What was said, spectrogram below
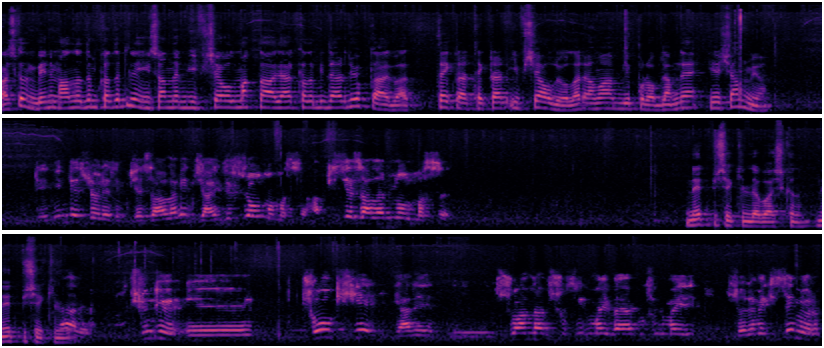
Başkanım benim anladığım kadarıyla insanların ifşa olmakla alakalı bir derdi yok galiba. Tekrar tekrar ifşa oluyorlar ama bir problem de yaşanmıyor. Demin de söyledim. Cezaların caydırıcı olmaması, hapis cezalarının olması. Net bir şekilde başkanım. Net bir şekilde. Yani çünkü e, çoğu kişi yani e, şu anda şu firmayı veya bu firmayı söylemek istemiyorum.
